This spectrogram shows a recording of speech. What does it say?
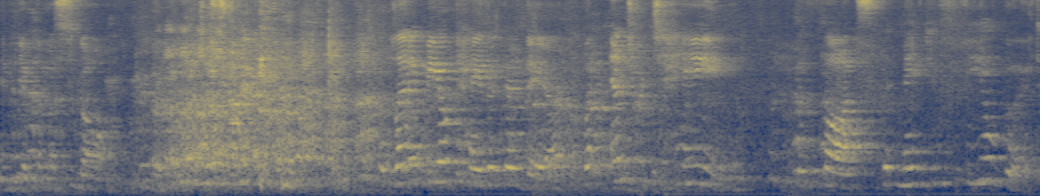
and give them a scone. let it be okay that they're there, but entertain the thoughts that make you feel good.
